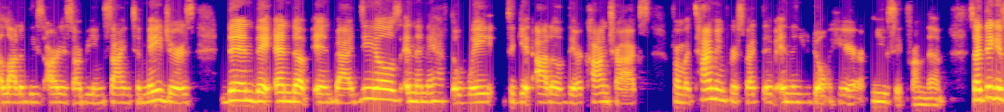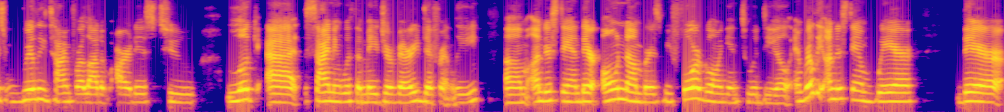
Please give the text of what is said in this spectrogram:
a lot of these artists are being signed to majors then they end up in bad deals and then they have to wait to get out of their contracts from a timing perspective and then you don't hear music from them. So i think it's really time for a lot of artists to look at signing with a major very differently um, understand their own numbers before going into a deal and really understand where their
